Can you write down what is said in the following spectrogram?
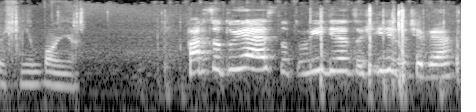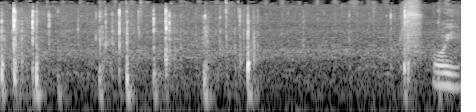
Ja się nie boję. Patrz co tu jest, to tu idzie, coś idzie do ciebie. Uj.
